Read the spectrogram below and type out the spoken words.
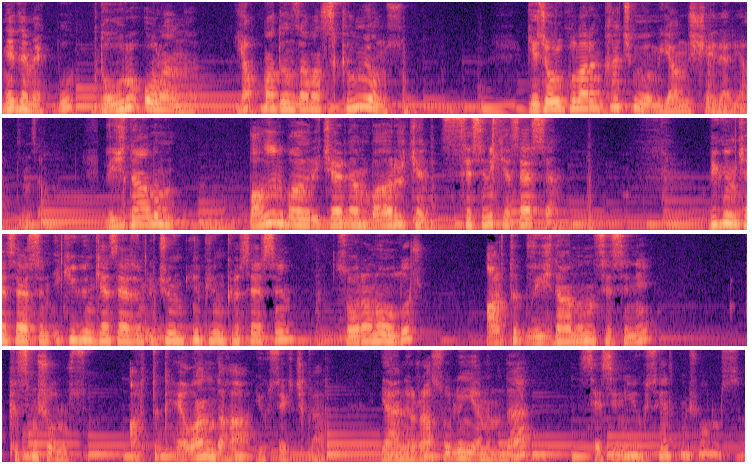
Ne demek bu? Doğru olanı yapmadığın zaman sıkılmıyor musun? Gece uykuların kaçmıyor mu yanlış şeyler yaptığın zaman? Vicdanın bağır bağır içeriden bağırırken sesini kesersen, bir gün kesersin, iki gün kesersin, üçüncü gün kesersin, sonra ne olur? Artık vicdanının sesini kısmış olursun. Artık hevan daha yüksek çıkar. Yani Resul'ün yanında sesini yükseltmiş olursun.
